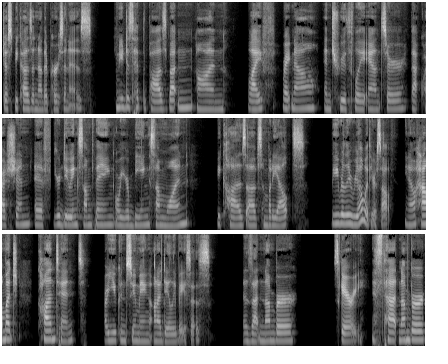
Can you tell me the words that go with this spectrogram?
just because another person is? Can you just hit the pause button on life right now and truthfully answer that question if you're doing something or you're being someone because of somebody else? Be really real with yourself. You know, how much content are you consuming on a daily basis? Is that number scary? Is that number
